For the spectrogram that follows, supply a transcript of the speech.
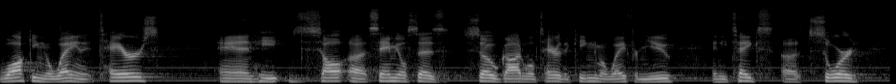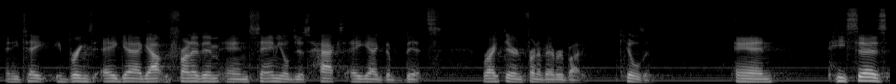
walking away, and it tears. And he Saul, uh, Samuel says, "So God will tear the kingdom away from you." And he takes a sword and he take he brings Agag out in front of him, and Samuel just hacks Agag to bits right there in front of everybody, kills him. And he says,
